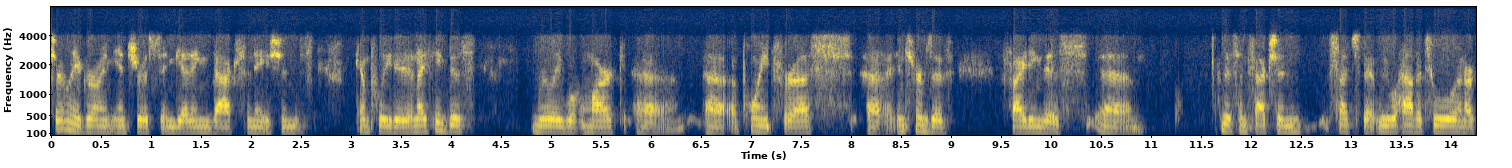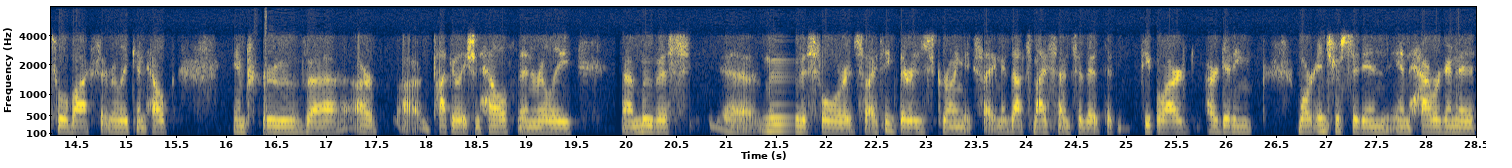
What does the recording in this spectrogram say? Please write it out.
certainly a growing interest in getting vaccinations completed. And I think this really will mark uh, uh, a point for us uh, in terms of fighting this um, this infection, such that we will have a tool in our toolbox that really can help improve uh, our, our, population health and really uh, move us uh, move us forward. So I think there is growing excitement. That's my sense of it. That people are are getting more interested in in how we're going to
